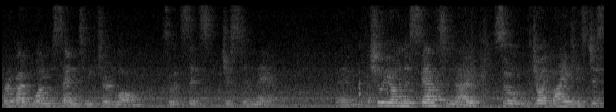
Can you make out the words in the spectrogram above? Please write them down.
for about one centimetre long. So it sits just in there. Um, if I show you on the skeleton now, so the joint line is just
